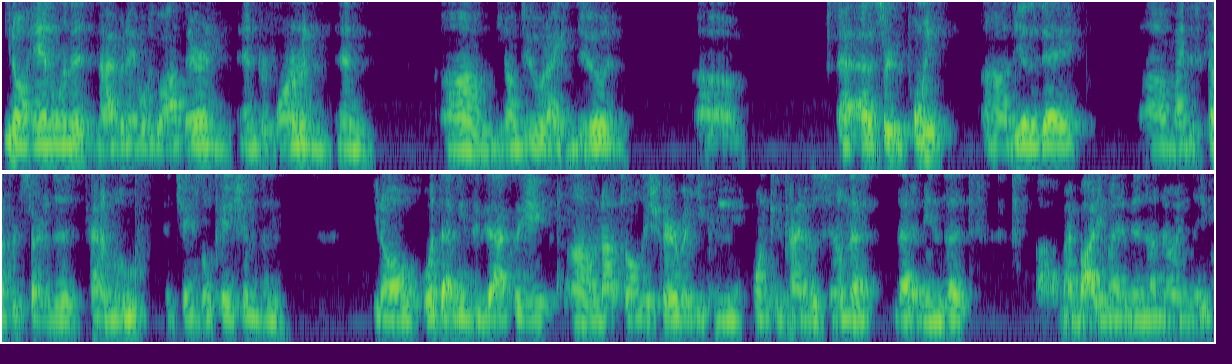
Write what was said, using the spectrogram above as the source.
you know, handling it. And I've been able to go out there and, and perform and and um, you know do what I can do. And um, at, at, a certain point uh, the other day, uh, my discomfort started to kind of move and change locations and you know what that means exactly i'm not totally sure but you can one can kind of assume that that it means that uh, my body might have been unknowingly,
